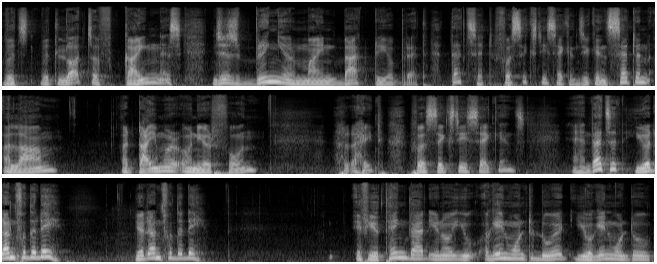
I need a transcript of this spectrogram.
with, with lots of kindness, just bring your mind back to your breath. That's it for 60 seconds. You can set an alarm, a timer on your phone right? For 60 seconds. And that's it. You're done for the day. You're done for the day. If you think that, you know, you again want to do it, you again want to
